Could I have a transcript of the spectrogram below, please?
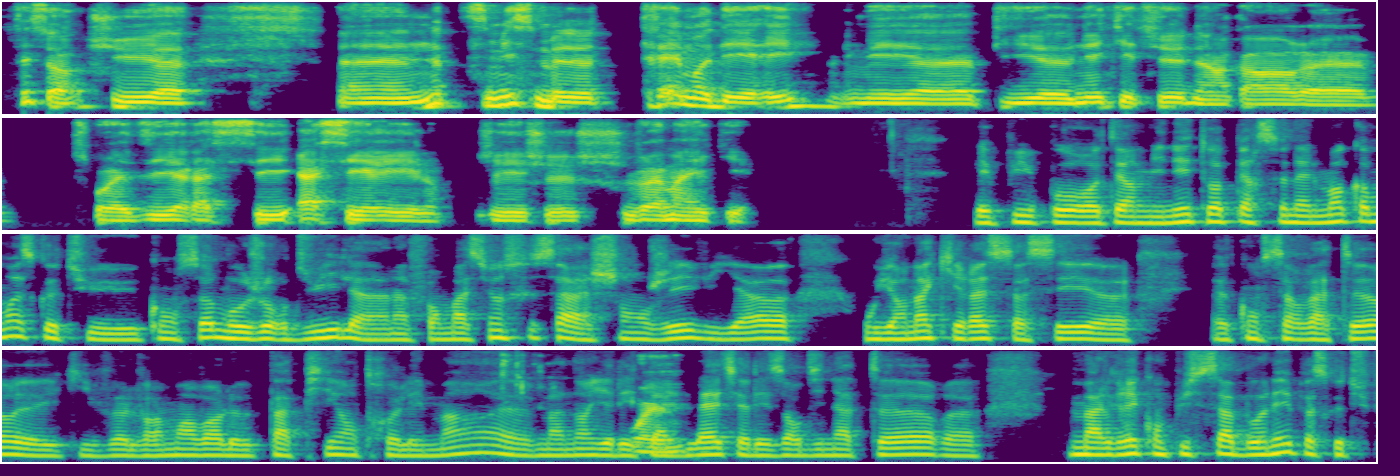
c'est ça. Je suis euh, un optimisme très modéré, mais euh, puis une inquiétude encore, je pourrais dire assez acérée. Je suis vraiment inquiet. Et puis pour terminer, toi personnellement, comment est-ce que tu consommes aujourd'hui l'information? Est-ce que ça a changé via, ou il y en a qui restent assez euh, conservateurs et qui veulent vraiment avoir le papier entre les mains? Euh, Maintenant, il y a des tablettes, il y a des ordinateurs, euh, malgré qu'on puisse s'abonner, parce que tu,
